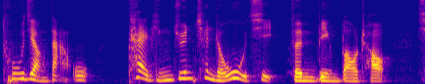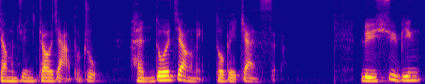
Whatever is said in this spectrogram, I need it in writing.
突降大雾，太平军趁着雾气分兵包抄，湘军招架不住，很多将领都被战死了。吕旭兵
